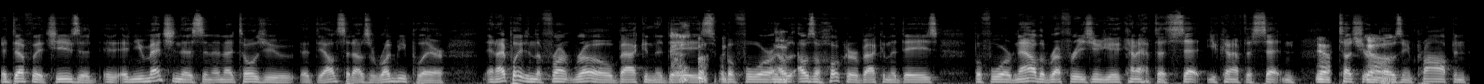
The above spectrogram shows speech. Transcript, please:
it definitely achieves it. And you mentioned this and, and i told you at the outset i was a rugby player and i played in the front row back in the days before I, was, I was a hooker back in the days before. Now the referees you know, you kind of have to set you kind of have to set and yeah. touch your yeah. opposing prop. And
